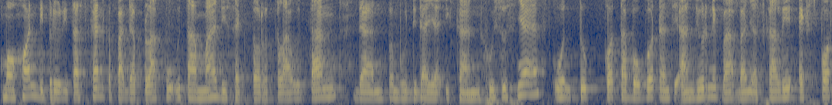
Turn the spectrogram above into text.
mohon diprioritaskan kepada pelaku utama di sektor kelautan dan pembudidaya ikan khususnya untuk Kota Bogor dan Cianjur nih Pak banyak sekali ekspor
